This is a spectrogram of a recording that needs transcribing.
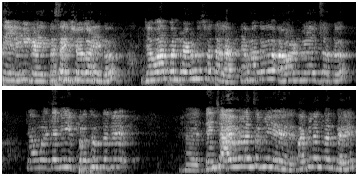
तेलही तसा हिशोब आहे तो. जेव्हा आपण रगडू स्वतःला तेव्हा तो आवड मिळत जातो. त्यामुळे त्यांनी प्रथम तर जे त्यांच्या आई वडिलांचं मी अभिनंदन करेन.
